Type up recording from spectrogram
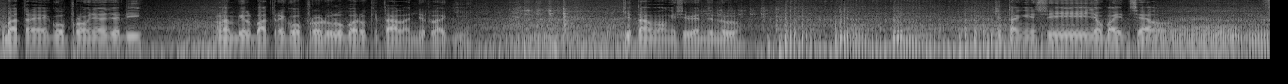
Baterai GoPro nya jadi ngambil baterai GoPro dulu baru kita lanjut lagi. Kita mau ngisi bensin dulu. Kita ngisi nyobain Shell V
